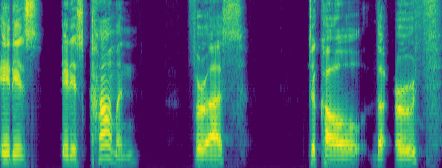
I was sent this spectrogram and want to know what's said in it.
it is it is common for us to call the earth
